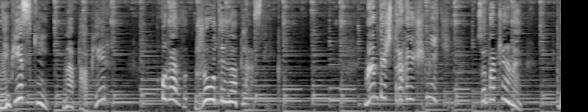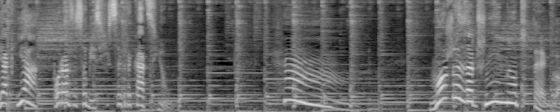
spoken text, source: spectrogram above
niebieski na papier oraz żółty na plastik. Mam też trochę śmieci. Zobaczymy, jak ja poradzę sobie z ich segregacją. Hmm. Może zacznijmy od tego.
